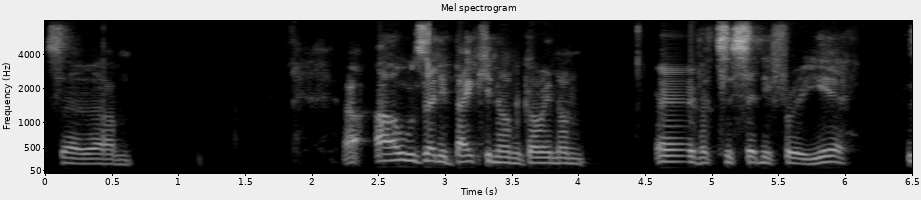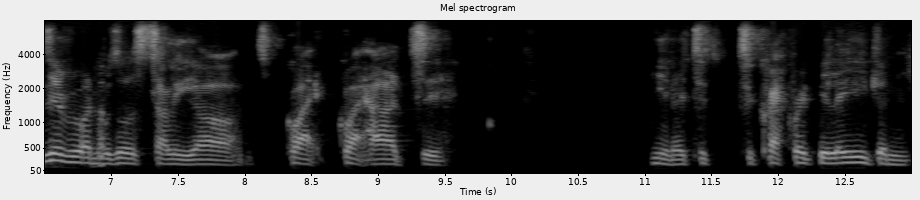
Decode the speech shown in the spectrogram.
so um, I, I was only banking on going on over to Sydney for a year because everyone was always telling you, "Oh, it's quite quite hard to, you know, to to crack rugby league," and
